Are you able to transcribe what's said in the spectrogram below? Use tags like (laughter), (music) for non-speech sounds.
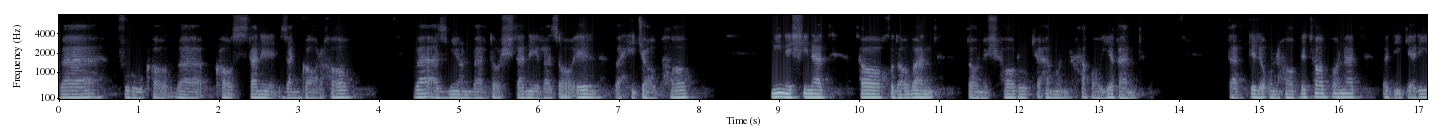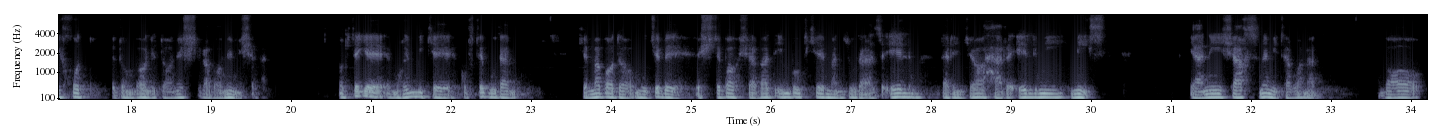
و فروکا و کاستن زنگارها و از میان برداشتن رضائل و حجابها می نشیند تا خداوند دانشها رو که همون حقایقند در دل آنها بتاباند و دیگری خود به دنبال دانش روانه می شود. نکته مهمی که گفته بودم که مبادا موجب اشتباه شود این بود که منظور از علم در اینجا هر علمی نیست. یعنی شخص نمی‌تواند با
